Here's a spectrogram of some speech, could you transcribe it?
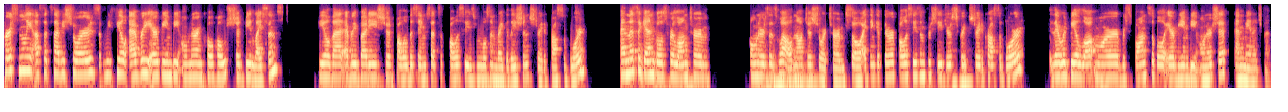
Personally, us at Savvy Shores, we feel every Airbnb owner and co-host should be licensed. Feel that everybody should follow the same sets of policies, rules, and regulations straight across the board. And this again goes for long-term owners as well, not just short-term. So I think if there were policies and procedures straight straight across the board, there would be a lot more responsible Airbnb ownership and management.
